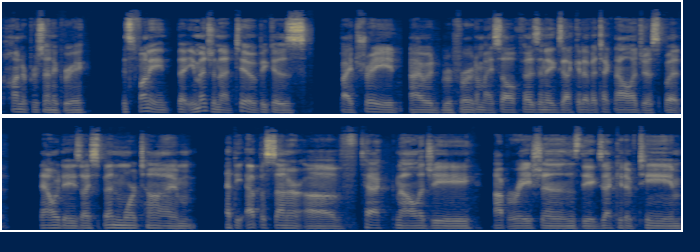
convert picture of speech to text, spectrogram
100% agree. It's funny that you mentioned that too, because by trade, I would refer to myself as an executive, a technologist, but nowadays I spend more time at the epicenter of technology, operations, the executive team,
